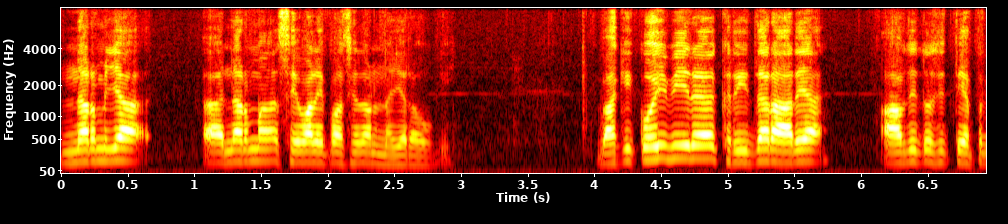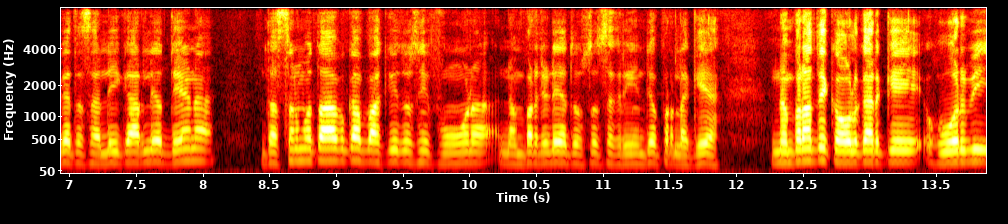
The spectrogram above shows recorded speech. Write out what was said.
ਨਰਮ ਜਿਹਾ ਨਰਮ ਸੇਵਾ ਵਾਲੇ ਪਾਸੇ ਤੁਹਾਨੂੰ ਨਜ਼ਰ ਆਊਗੀ। ਬਾਕੀ ਕੋਈ ਵੀਰ ਖਰੀਦਦਾਰ ਆ ਰਿਹਾ, ਆਪਦੀ ਤੁਸੀਂ ਟਿੱਪ ਕੇ ਤਸੱਲੀ ਕਰ ਲਿਓ, ਦੇਣ ਦੱਸਣ ਮੁਤਾਬਕ ਆ, ਬਾਕੀ ਤੁਸੀਂ ਫੋਨ ਨੰਬਰ ਜਿਹੜੇ ਆ ਦੋਸਤੋ ਸਕਰੀਨ ਦੇ ਉੱਪਰ ਲੱਗੇ ਆ। ਨੰਬਰਾਂ ਤੇ ਕਾਲ ਕਰਕੇ ਹੋਰ ਵੀ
